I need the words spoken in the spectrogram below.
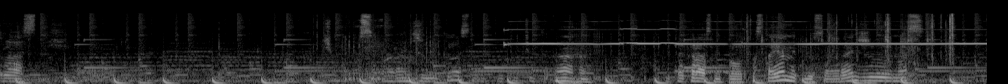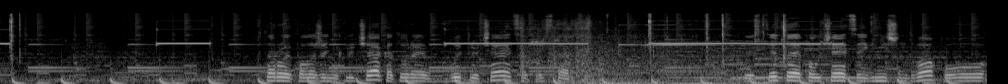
Красный. Так, почему у нас оранжевый красный? Что-то- Ага. Это красный провод постоянный плюс, а оранжевый у нас второе положение ключа, которое выключается при старте. То есть это получается Ignition 2 по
